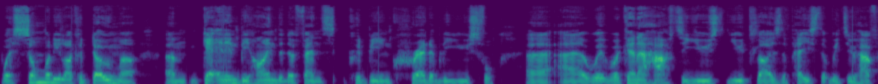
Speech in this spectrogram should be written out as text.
where somebody like Adomah um, getting in behind the defense could be incredibly useful. Uh, uh, we're, we're gonna have to use utilize the pace that we do have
